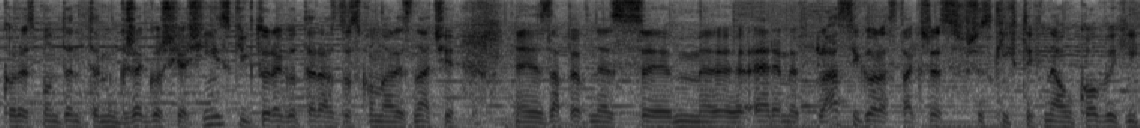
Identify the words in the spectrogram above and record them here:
korespondentem Grzegorz Jasiński, którego teraz doskonale znacie zapewne z RMF Classic oraz także z wszystkich tych naukowych i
